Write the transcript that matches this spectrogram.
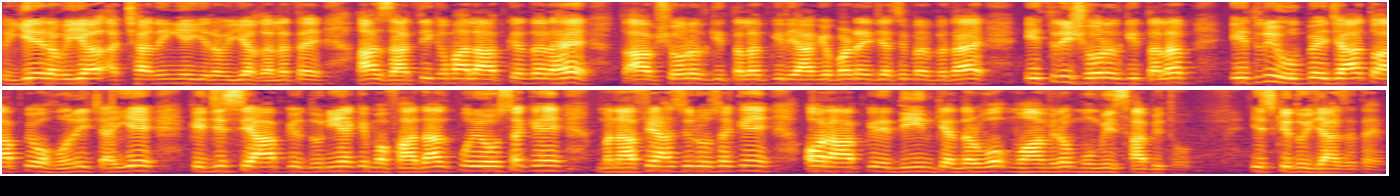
तो ये रवैया अच्छा नहीं है, ये रवैया गलत है। हाँ ज़ाती कमाल आपके अंदर है तो आप शहरत की तलब के लिए आगे बढ़ रहे जैसे मैंने बताया, इतनी शहरत की तलब, इतनी हुब्बे जा तो आपके वो होनी चाहिए कि जिससे आपके दुनिया के मफादात पूरे हो सकें, मुनाफे हासिल हो सकें और आपके दीन के अंदर वो मामिर मुमि साबित हो। इसकी तो इजाज़त है।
